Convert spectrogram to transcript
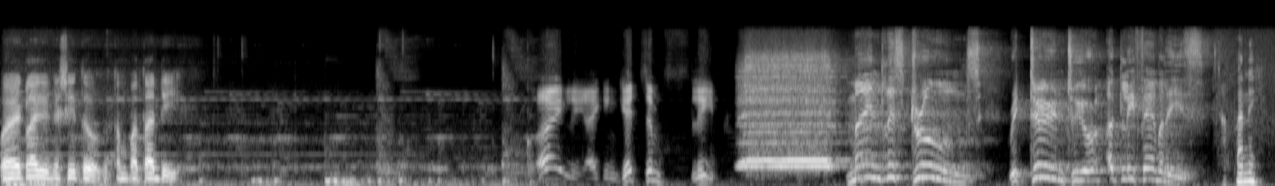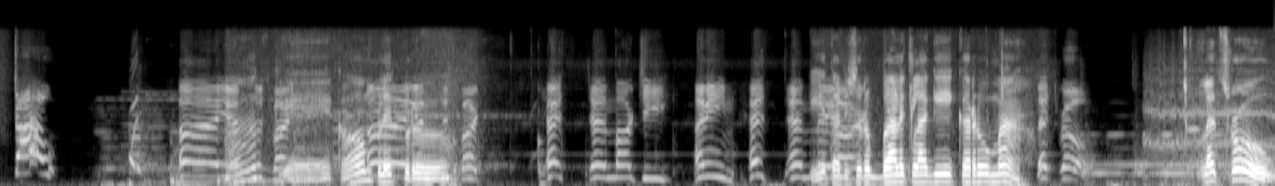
Balik lagi ke situ, ke tempat tadi. Finally, I can get some sleep. Mindless drones, return to your ugly families. Apa nih? Oke, komplit I am bro. SMRT. Kita disuruh balik lagi ke rumah. Let's roll.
